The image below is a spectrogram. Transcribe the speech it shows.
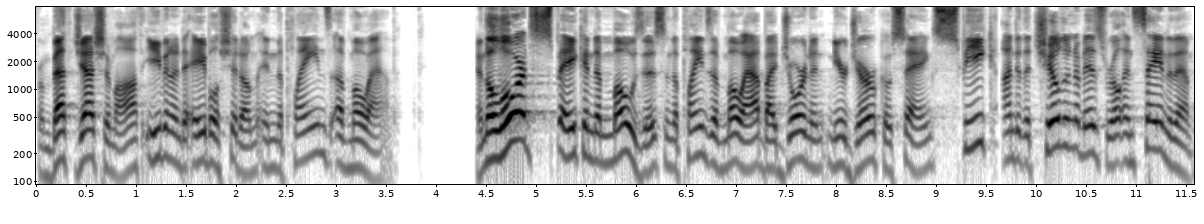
from Beth Jeshimoth even unto Abel Shittim in the plains of Moab. And the Lord spake unto Moses in the plains of Moab by Jordan near Jericho, saying, Speak unto the children of Israel, and say unto them,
